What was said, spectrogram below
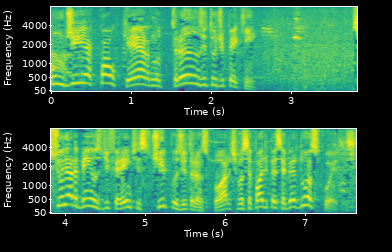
Um dia qualquer no trânsito de Pequim. Se olhar bem os diferentes tipos de transporte, você pode perceber duas coisas.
